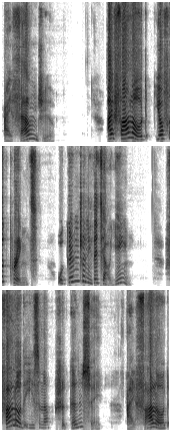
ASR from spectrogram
I found you. I followed your footprints. 我跟着你的脚印。Follow 的意思呢是跟随。I followed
